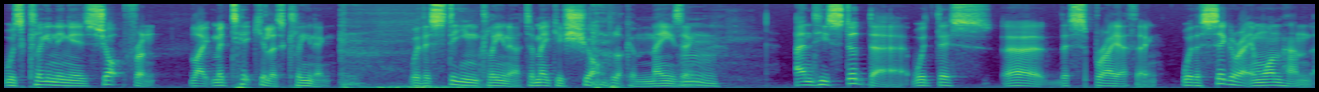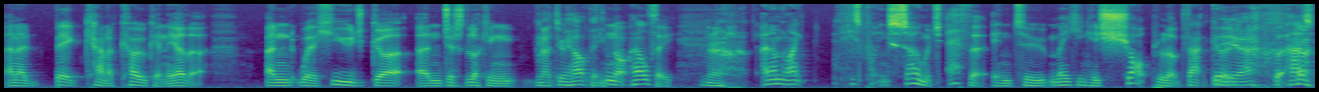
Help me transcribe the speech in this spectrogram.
was cleaning his shop front, like meticulous cleaning, with a steam cleaner to make his shop look amazing. And he stood there with this uh, this sprayer thing, with a cigarette in one hand and a big can of Coke in the other, and with a huge gut and just looking not too healthy. not healthy. Yeah. And I'm like, he's putting so much effort into making his shop look that good, Yeah. but has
